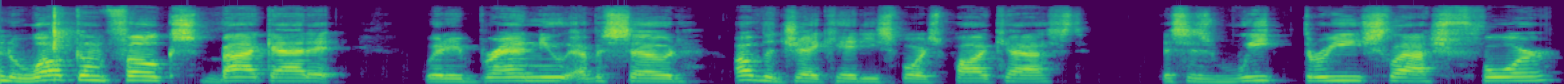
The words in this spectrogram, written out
And welcome, folks, back at it with a brand new episode of the JKD Sports Podcast. This is week three slash four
